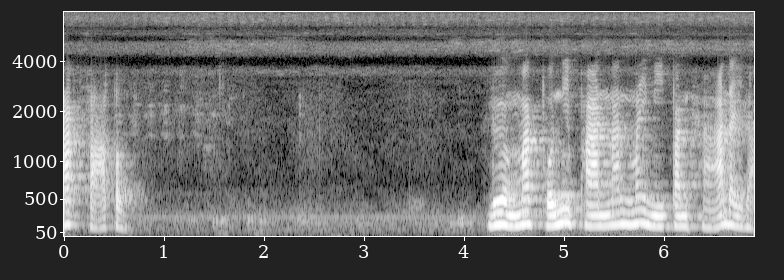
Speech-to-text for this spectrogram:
รักษาตนเรื่องมรรคผลนิพพานนั้นไม่มีปัญหาใด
